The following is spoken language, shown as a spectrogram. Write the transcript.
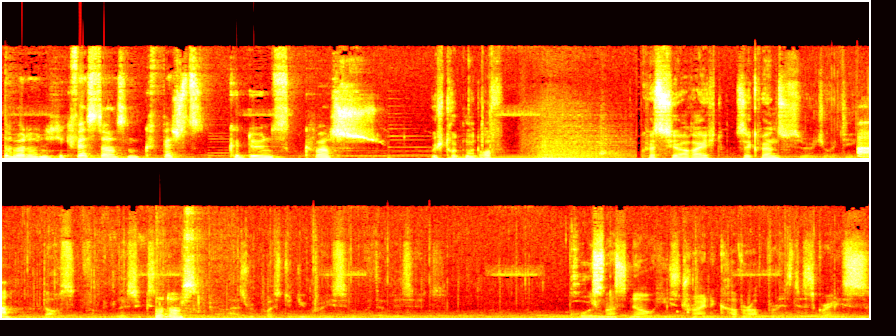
Das war doch nicht die Quest, da ist ein Quest-Gedöns, Quatsch. Ich drück mal drauf. Questziel erreicht. Sequenz. Ah. Dawson from the Gliss So. Extraction Bureau has requested you grace him with a visit. You must know he's trying to cover up for his disgrace.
